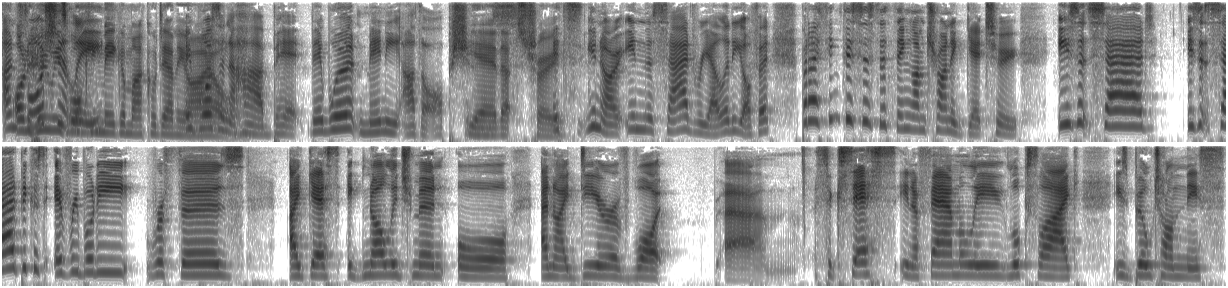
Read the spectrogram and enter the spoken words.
on who is walking Meghan Markle down the It aisle. It wasn't a hard bet. There weren't many other options. Yeah, that's true. It's, you know, in the sad reality of it. But I think this is the thing I'm trying to get to. Is it sad? Is it sad because everybody refers, I guess, acknowledgement or an idea of what um, success in a family looks like is built on this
